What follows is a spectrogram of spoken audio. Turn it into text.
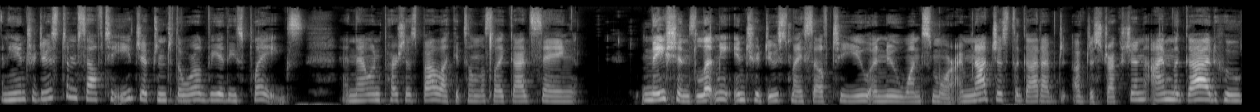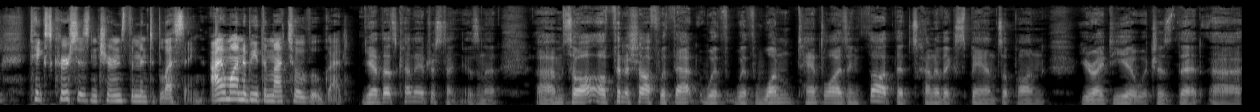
and He introduced Himself to Egypt and to the world via these plagues. And now in Parshas Balak, it's almost like God saying, Nations, let me introduce myself to you anew once more. I'm not just the God of, of, destruction. I'm the God who takes curses and turns them into blessing. I want to be the Matovu God. Yeah, that's kind of interesting, isn't it? Um, so I'll, I'll, finish off with that with with one tantalizing thought that kind of expands upon your idea, which is that uh,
